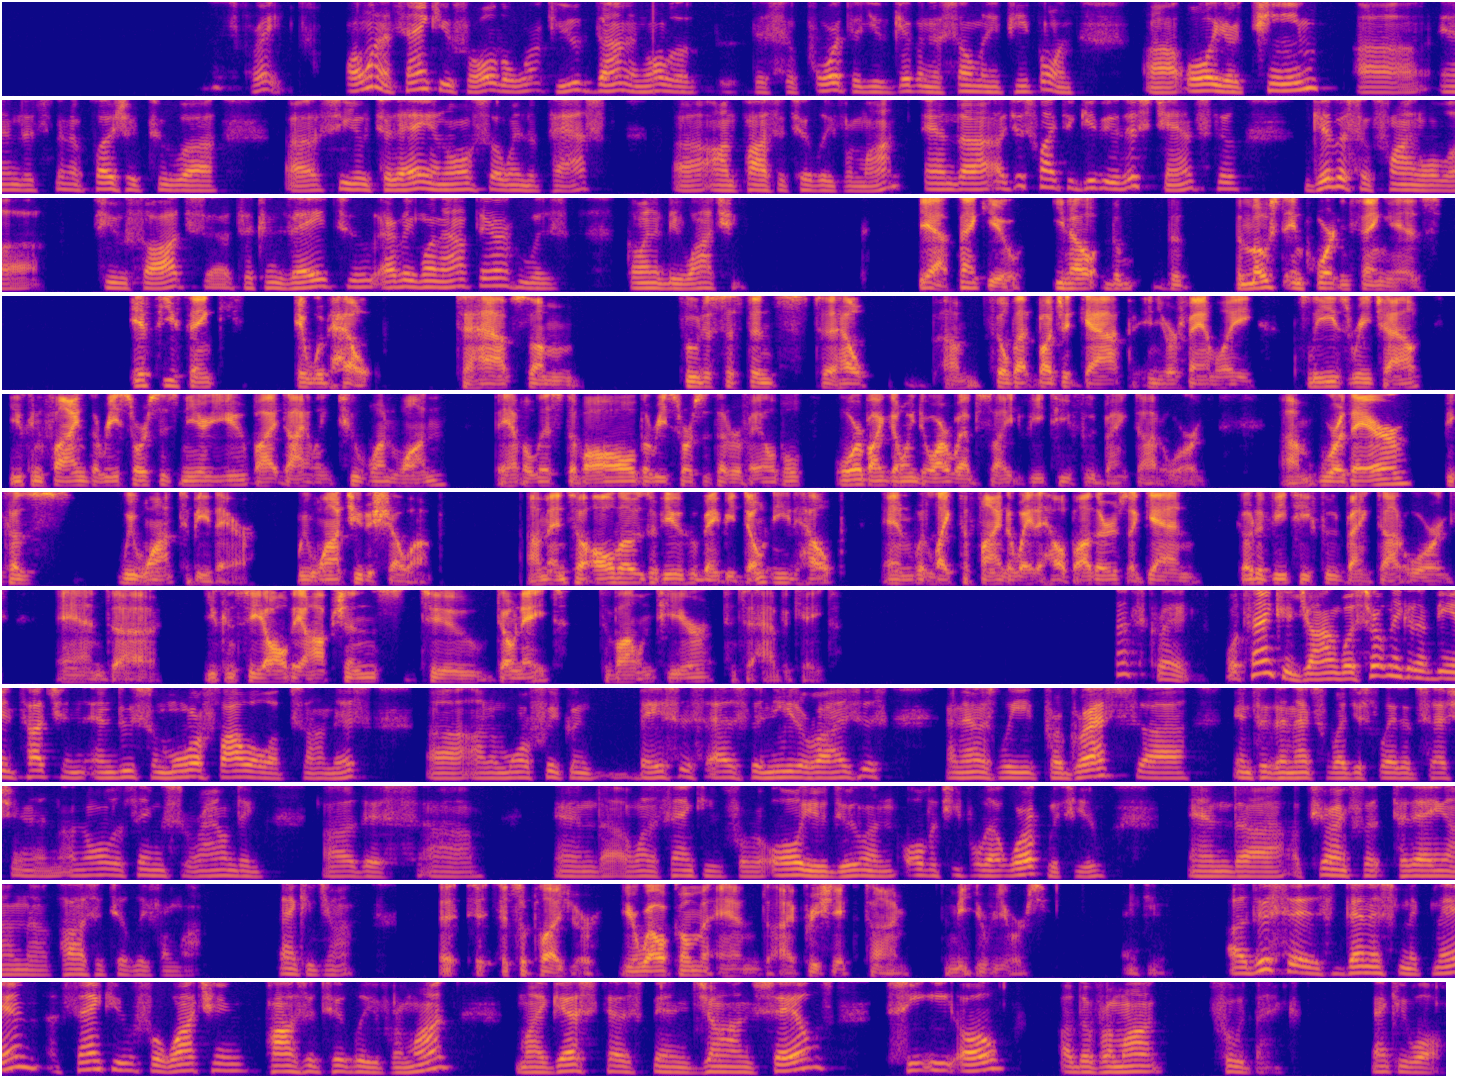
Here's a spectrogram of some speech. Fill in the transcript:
That's great. I want to thank you for all the work you've done and all the, the support that you've given to so many people and uh, all your team. Uh, and it's been a pleasure to uh, uh see you today and also in the past on Positively Vermont. And uh, I'd just like to give you this chance to give us a final uh, few thoughts uh, to convey to everyone out there who is going to be watching. Yeah, thank you. You know, the the the most important thing is if you think it would help to have some food assistance to help um, fill that budget gap in your family, please reach out. You can find the resources near you by dialing 211. They have a list of all the resources that are available, or by going to our website, vtfoodbank.org. Um, we're there because we want to be there. We want you to show up. Um, and to all those of you who maybe don't need help and would like to find a way to help others, again, go to vtfoodbank.org and uh, you can see all the options to donate, to volunteer, and to advocate. That's great. Well, thank you, John. We're certainly going to be in touch and, and do some more follow ups on this uh, on a more frequent basis as the need arises and as we progress uh, into the next legislative session and on all the things surrounding uh, this. Uh, and uh, I want to thank you for all you do and all the people that work with you and uh, appearing for today on Positively Vermont. Thank you, John it, it's a pleasure. You're welcome, and I appreciate the time to meet your viewers. Thank you. Uh, this is Dennis McMahon. Thank you for watching Positively Vermont. My guest has been John Sayles, CEO of the Vermont Food Bank. Thank you all.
